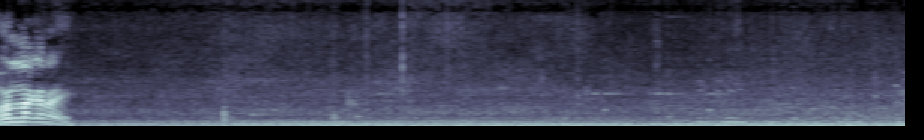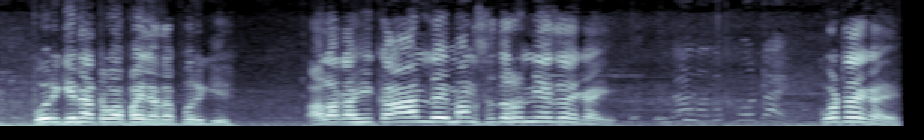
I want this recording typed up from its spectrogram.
बोलला का नाही? पोरगी नाटवा पहिल्यांदा पोरगी. आला का ही का आणलंय? माणसं धरून न्यायचं आहे. काय कोट आहे काय?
